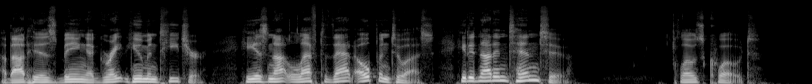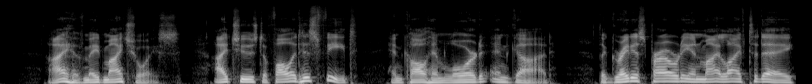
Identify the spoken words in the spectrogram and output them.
about his being a great human teacher. He has not left that open to us. He did not intend to. Close quote. I have made my choice. I choose to fall at his feet and call him Lord and God. The greatest priority in my life today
